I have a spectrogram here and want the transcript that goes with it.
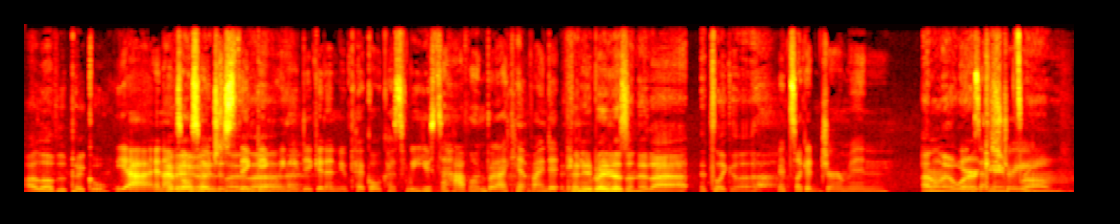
I love the pickle. Yeah, and I If was also just thinking we need to get a new pickle because we used to have one, but I can't find it. If anywhere. anybody doesn't know that, it's like a it's like a German. I don't know where it came from.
